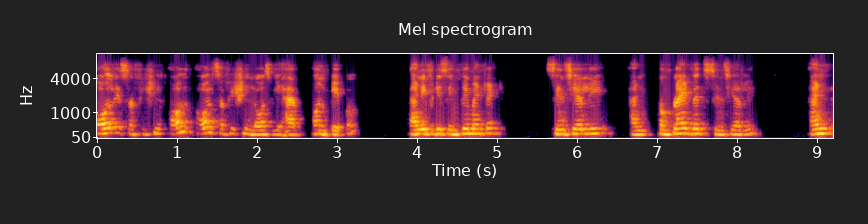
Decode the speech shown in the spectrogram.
all the sufficient all all sufficient laws we have on paper, and if it is implemented sincerely and complied with sincerely, and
